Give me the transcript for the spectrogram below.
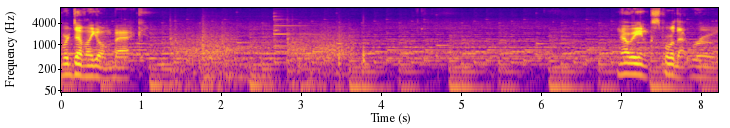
We're definitely going back. Now we can explore that room.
